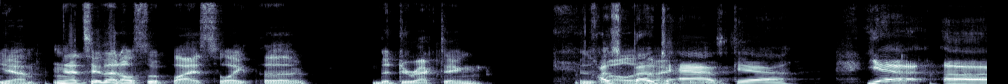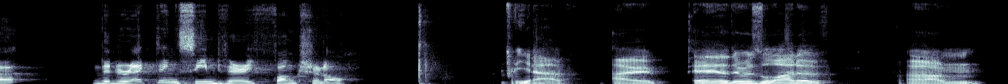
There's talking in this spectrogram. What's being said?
Yeah, and I'd say that also applies to like the the directing as well. I was about to ask. Yeah, yeah. Uh, the directing seemed very functional. Yeah, I eh, there was a lot of um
